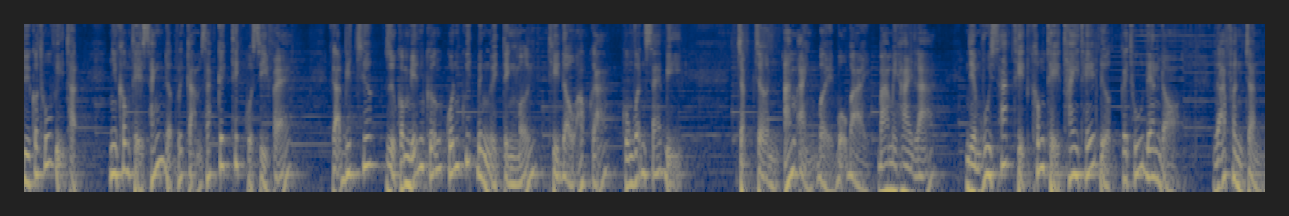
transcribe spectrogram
Tuy có thú vị thật, Nhưng không thể sánh được với cảm giác kích thích của xì phé. Gã biết trước, Dù có miễn cưỡng quấn quýt bên người tình mới, Thì đầu óc gã cũng vẫn sẽ bị Chập chờn, ám ảnh bởi bộ bài 32 lá. Niềm vui xác thịt không thể thay thế được Cái thú đen đỏ. Gã phân trần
